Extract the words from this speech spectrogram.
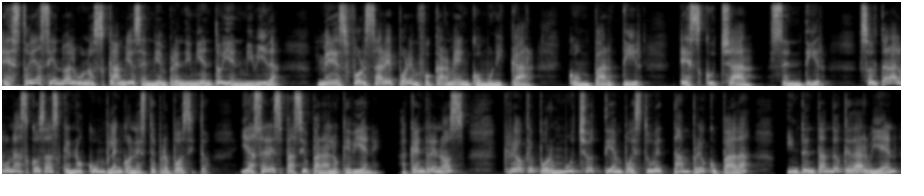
estoy haciendo algunos cambios en mi emprendimiento y en mi vida. Me esforzaré por enfocarme en comunicar, compartir, escuchar, sentir, soltar algunas cosas que no cumplen con este propósito y hacer espacio para lo que viene. Acá entre nos, creo que por mucho tiempo estuve tan preocupada intentando quedar bien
